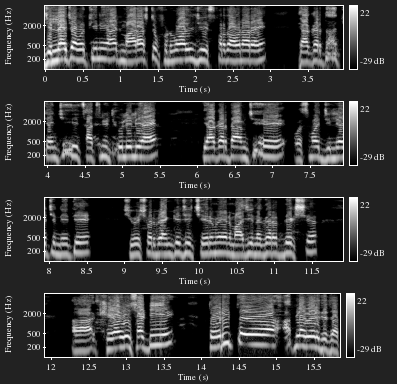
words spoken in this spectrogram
जिल्ह्याच्या वतीने आज महाराष्ट्र फुटबॉल जी स्पर्धा होणार आहे त्याकरता त्यांची चाचणी ठेवलेली आहे. याकरता आमचे वसमत जिल्ह्याचे नेते शिवेश्वर बँकेचे चेअरमॅन माजी नगराध्यक्ष खेळाडूसाठी त्वरित आपला वेळ देतात.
